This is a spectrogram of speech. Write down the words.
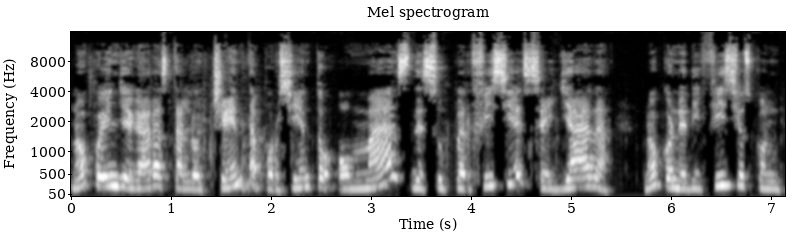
¿no? Pueden llegar hasta el 80% o más de superficie sellada, ¿no? Con edificios, con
